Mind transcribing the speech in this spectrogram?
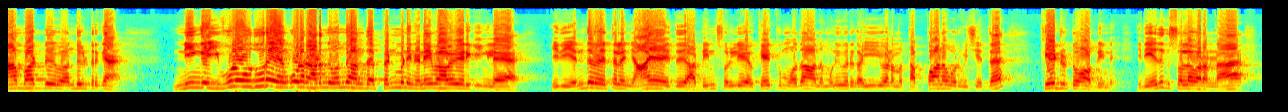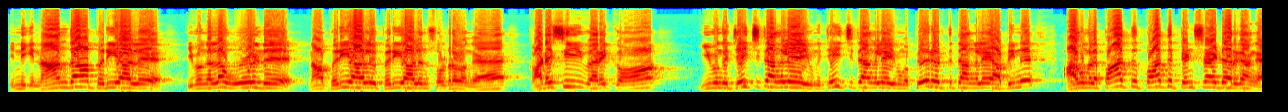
நான் பாட்டு வந்துகிட்டு இருக்கேன். நீங்கள் இவ்வளவு தூரம் என் கூட நடந்து வந்து அந்த பெண்மணி நினைவாகவே இருக்கீங்களே? இது எந்த விதத்தில் நியாயம் இது அப்படின்னு சொல்லி கேட்கும் போது அந்த முனிவருக்கு ஐயோ நம்ம தப்பான ஒரு விஷயத்த கேட்டுட்டோம் அப்படின்னு. இது எதுக்கு சொல்ல வரேன்னா இன்னைக்கு நான் தான் பெரிய ஆளு இவங்கெல்லாம் ஓல்டு. நான் பெரிய ஆளு பெரிய ஆளுன்னு சொல்றவங்க கடைசி வரைக்கும் இவங்க ஜெயிச்சிட்டாங்களே இவங்க ஜெயிச்சிட்டாங்களே இவங்க பேர் எடுத்துட்டாங்களே அப்படின்னு அவங்கள பார்த்து பார்த்து டென்ஷன் ஆகிட்டா இருக்காங்க.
